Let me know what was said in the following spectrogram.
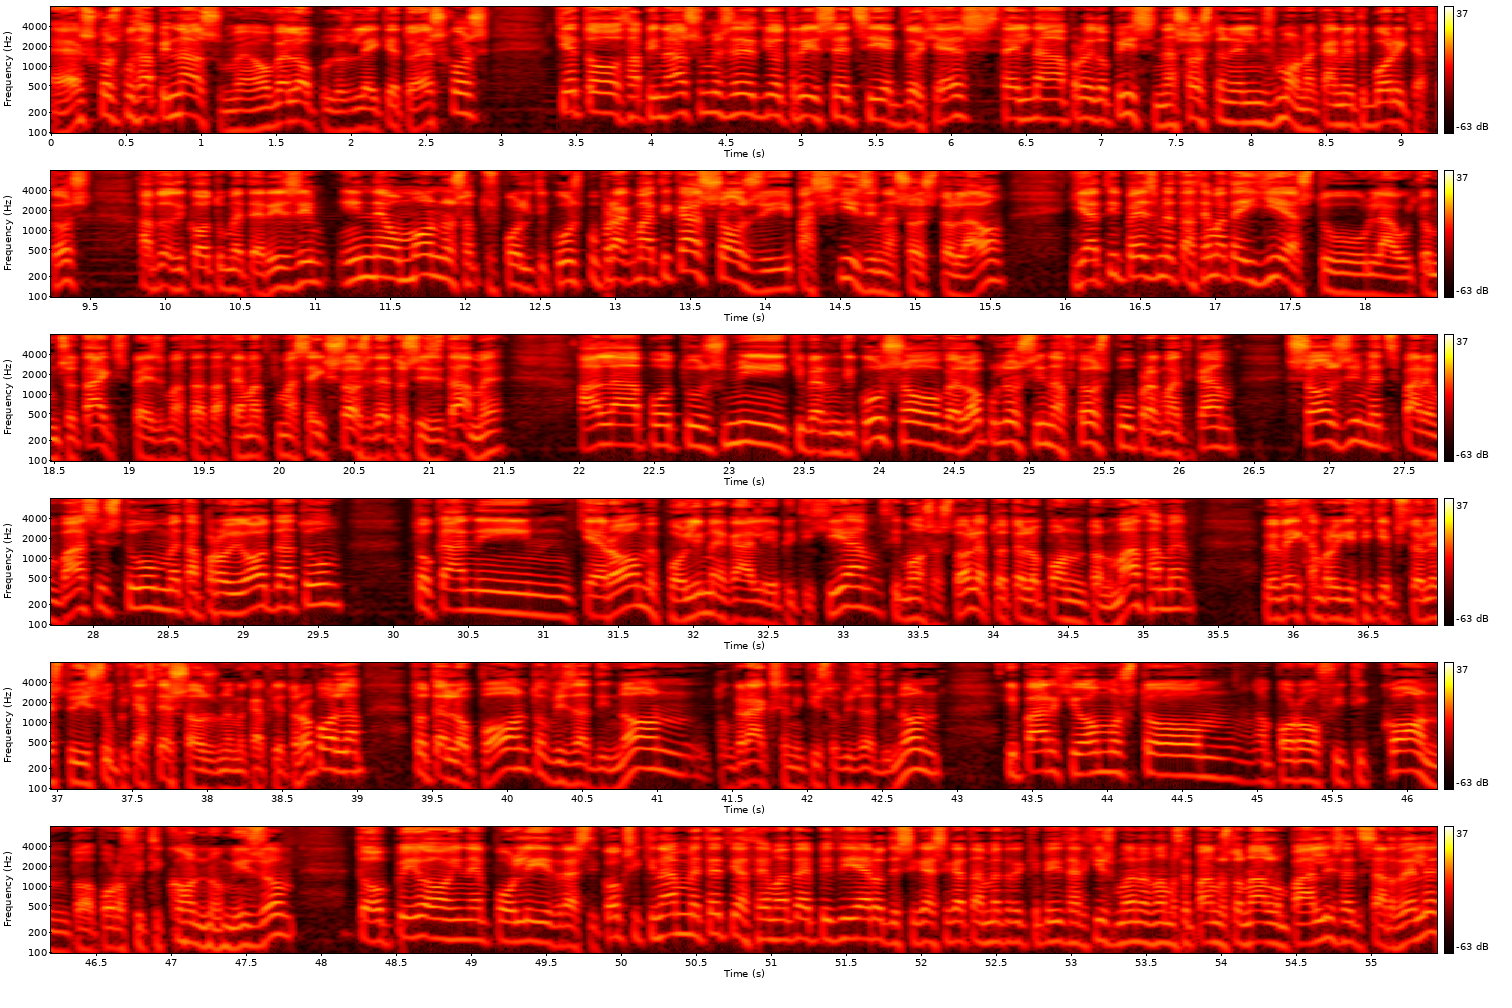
Έσχος που θα πεινάσουμε. Ο Βελόπουλος λέει και το έσχος και το θα πεινάσουμε σε δύο-τρεις εκδοχές. Θέλει να προειδοποιήσει, να σώσει τον ελληνισμό, να κάνει ό,τι μπορεί κι αυτός από το δικό του μετερίζει. Είναι ο μόνος από τους πολιτικούς που πραγματικά σώζει ή πασχίζει να σώσει το λαό, γιατί παίζει με τα θέματα υγείας του λαού. Και ο Μητσοτάκης παίζει με αυτά τα θέματα και μας έχει σώσει, δεν το συζητάμε. Αλλά από τους μη κυβερνητικούς, ο Βελόπουλος είναι αυτός που πραγματικά σώζει με τις παρεμβάσεις του, με τα προϊόντα του. Το κάνει καιρό με πολύ μεγάλη επιτυχία. Θυμόσαστε όλοι, από το τελοπών τον μάθαμε. Βέβαια είχαν προηγηθεί και επιστολές του Ιησού που και αυτές σώζουν με κάποιο τρόπο, αλλά το τελοπών, το Βυζαντινών, τον κράξαν εκεί στο Βυζαντινών. Υπάρχει όμως το απορροφητικό, το απορροφητικό νομίζω, το οποίο είναι πολύ δραστικό. Ξεκινάμε με τέτοια θέματα, επειδή έρονται σιγά σιγά τα μέτρα και επειδή θα αρχίσουμε ένας να είμαστε πάνω στον άλλον πάλι, σαν τις Αρδέλε.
